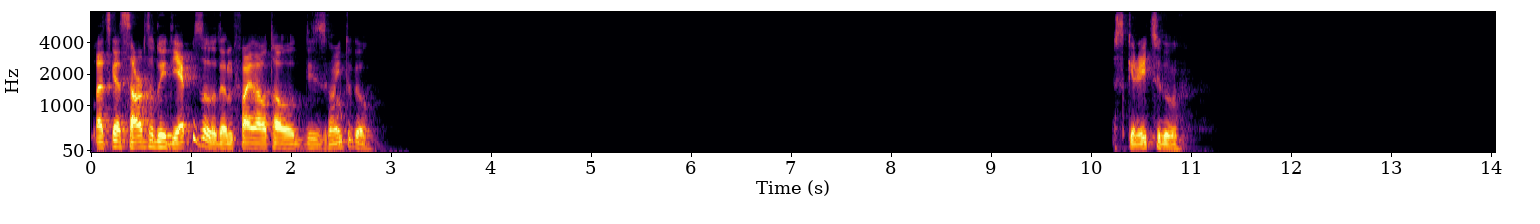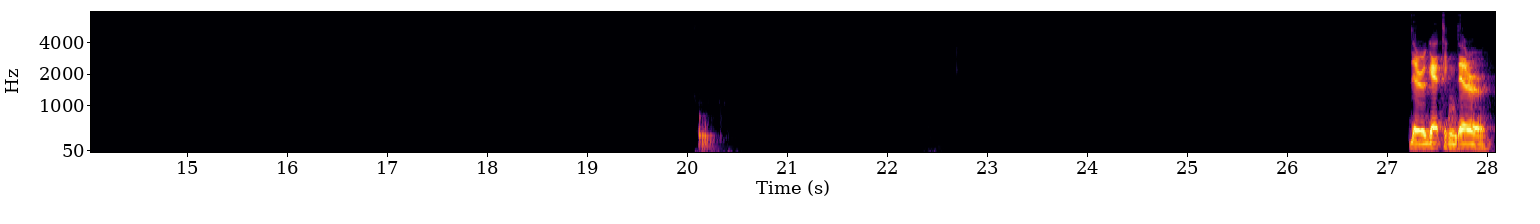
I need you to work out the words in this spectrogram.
let's get started with the episode and find out how this is going to go. Skiritsugu. They're getting there.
